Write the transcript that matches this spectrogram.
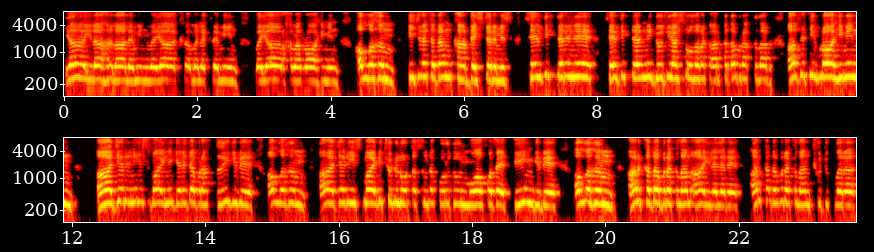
Ya ilahel alemin ve ya ekremel ekremin ve ya erhamer rahimin. Allah'ım hicret eden kardeşlerimiz sevdiklerini, sevdiklerini gözü yaşlı olarak arkada bıraktılar. Hazreti İbrahim'in Hacer'ini İsmail'i geride bıraktığı gibi Allah'ım Hacer'i İsmail'i çölün ortasında koruduğun, muhafaza ettiğin gibi Allah'ım arkada bırakılan aileleri, arkada bırakılan çocukları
